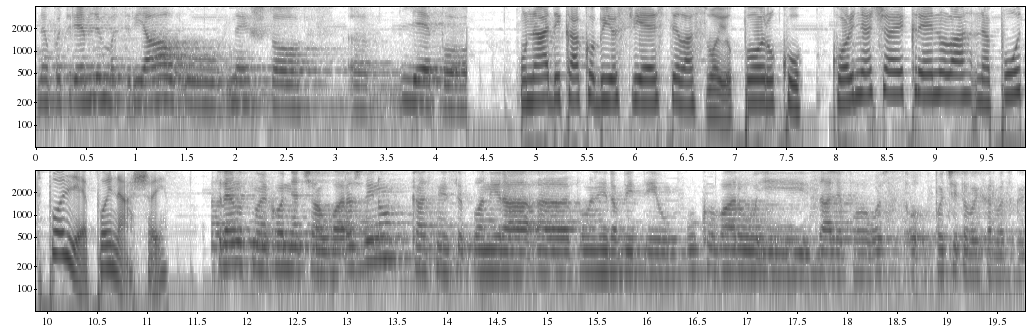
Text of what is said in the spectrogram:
neupotrebljiv materijal u nešto e, lijepo. U nadi kako bi osvijestila svoju poruku, Kornjača je krenula na put po lijepoj našoj. Trenutno je Kornjača u Varaždinu, kasnije se planira, e, planira biti u Vukovaru i dalje po, po čitavoj Hrvatskoj.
